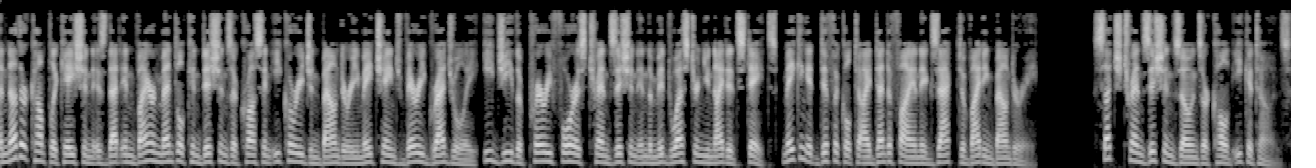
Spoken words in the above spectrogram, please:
Another complication is that environmental conditions across an ecoregion boundary may change very gradually, e.g. the prairie forest transition in the Midwestern United States, making it difficult to identify an exact dividing boundary. Such transition zones are called ecotones.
